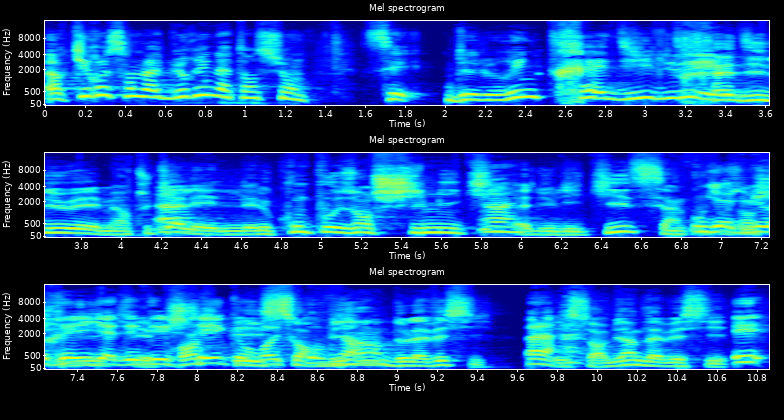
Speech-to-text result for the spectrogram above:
Alors, qui ressemble à de l'urine, attention, c'est de l'urine très diluée. Très dilué, mais en tout cas, Ah. les- les- le composant chimique euh, du liquide, c'est un Où il y a de composant l'urée, il y a des déchets qu'on et il sort retrouve bien de la vessie. Voilà. Il sort bien de la vessie. Et,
